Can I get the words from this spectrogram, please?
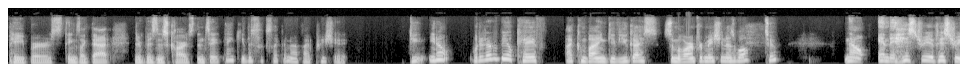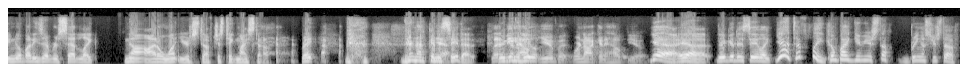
papers, things like that, their business cards, then say, thank you. This looks like enough. I appreciate it. Do you, you know, would it ever be okay if I and give you guys some of our information as well, too? Now, in the history of history, nobody's ever said, like, no, I don't want your stuff. Just take my stuff. right. they're not going to yeah. say that. Let they're me help be, you, but we're not going to help you. Yeah. Yeah. They're going to say, like, yeah, definitely come by, give your stuff, bring us your stuff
